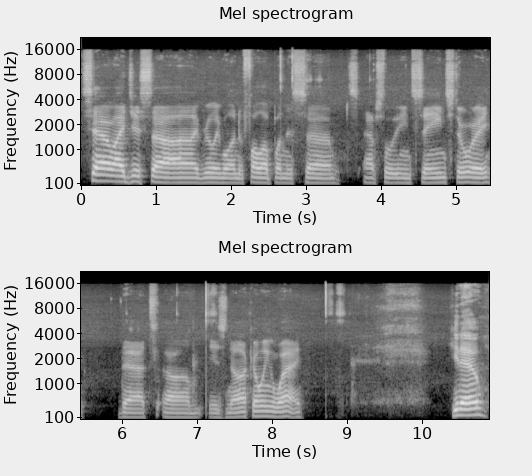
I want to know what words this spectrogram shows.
So I just uh, I really wanted to follow up on this uh, absolutely insane story that um, is not going away. You know,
